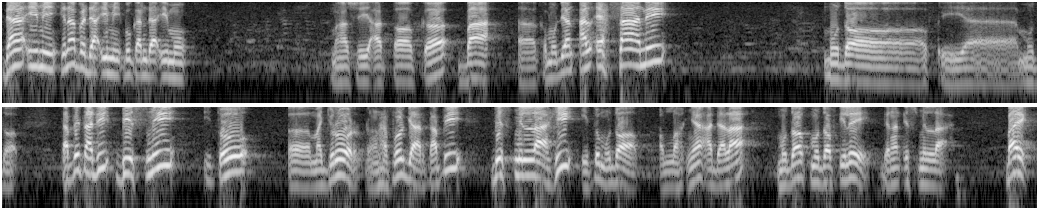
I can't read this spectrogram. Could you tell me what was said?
daimi kenapa daimi bukan daimu masih atof ke ba. Uh, kemudian al ihsani mudof. Iya mudof. Tapi tadi bismi itu uh, majrur dengan harful jar. Tapi bismillahi itu mudof. Allahnya adalah mudof mudof ilaih dengan ismillah. Baik.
